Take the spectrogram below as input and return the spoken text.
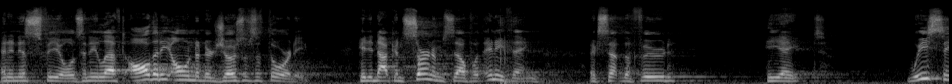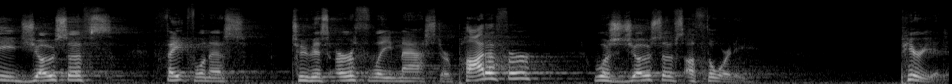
and in his fields, and he left all that he owned under Joseph's authority. He did not concern himself with anything except the food he ate. We see Joseph's faithfulness to his earthly master. Potiphar was Joseph's authority. Period.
